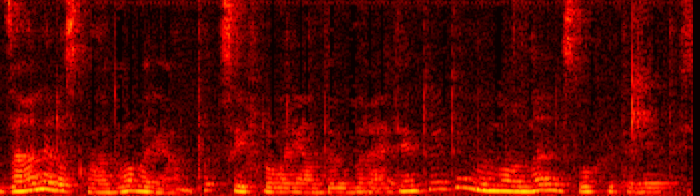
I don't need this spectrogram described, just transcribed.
Загальний розклад, два варіанти. Цифру варіанти вибираєте інтуїтивно, ну а далі слухайте, дивитесь.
